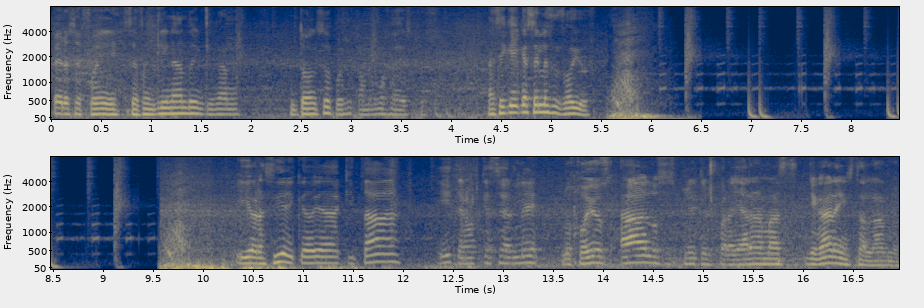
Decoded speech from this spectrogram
pero se fue, se fue inclinando, inclinando. Entonces pues cambiamos a estos. Así que hay que hacerle sus hoyos. Y ahora sí, ahí quedó ya quitada. Y tenemos que hacerle los hoyos a los splitters para ya nada más llegar a instalarlos.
